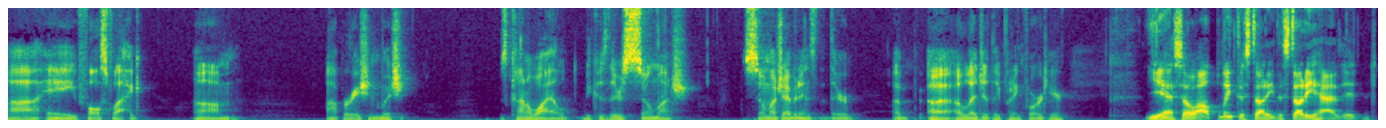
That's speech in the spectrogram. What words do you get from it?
uh, a false flag um, operation, which is kind of wild because there's so much, so much evidence that they're uh, uh, allegedly putting forward here. Yeah, so I'll link the study. The study has it.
